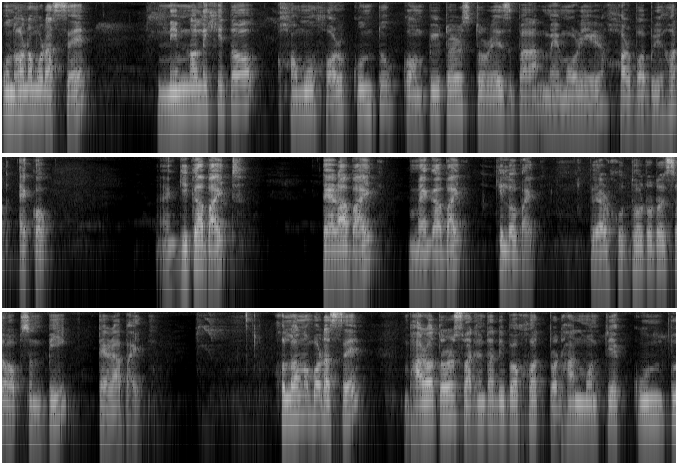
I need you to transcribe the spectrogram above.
পোন্ধৰ নম্বৰত আছে নিম্নলিখিত সমূহৰ কোনটো কম্পিউটাৰ ষ্ট'ৰেজ বা মেমৰিৰ সৰ্ববৃহৎ একক? Gigabyte terabyte megabyte kilobyte. তো ইয়াৰ শুদ্ধ উত্তৰটো হৈছে অপশ্যন বি টেৰাবাইট। ষোল্ল নম্বৰত আছে ভাৰতৰ স্বাধীনতা দিৱসত প্ৰধানমন্ত্ৰীয়ে কোনটো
